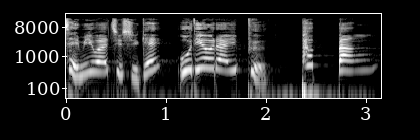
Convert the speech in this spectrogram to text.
재미와 지식의 오디오 라이프. 팝빵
